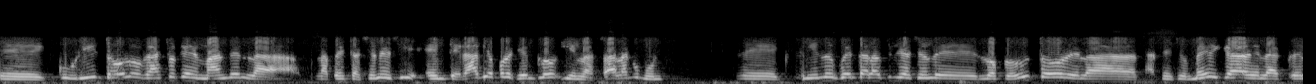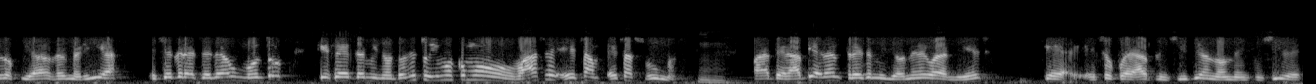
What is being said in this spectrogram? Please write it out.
eh, cubrir todos los gastos que demanden la, la prestación en sí, en terapia, por ejemplo, y en la sala común, eh, teniendo en cuenta la utilización de los productos, de la atención médica, de, la, de los cuidados de enfermería, etcétera, etcétera, un monto que se determinó. Entonces tuvimos como base esa, esa suma. Para terapia eran 13 millones de guaraníes, que eso fue al principio en donde inclusive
